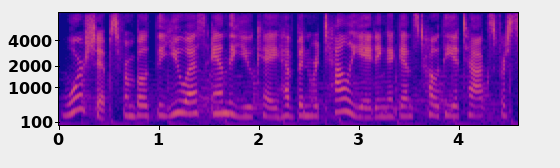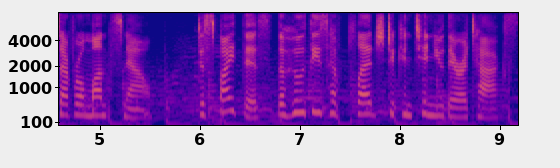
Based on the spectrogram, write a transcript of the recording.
Warships from both the US and the UK have been retaliating against Houthi attacks for several months now. Despite this, the Houthis have pledged to continue their attacks.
